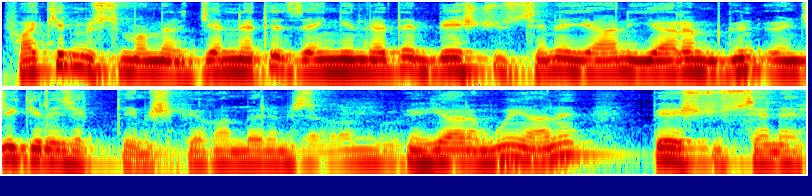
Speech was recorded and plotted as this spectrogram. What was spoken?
Fakir Müslümanlar cennete zenginlerden 500 sene yani yarım gün önce girecek demiş Peygamberimiz. Yarım gün. Yarım gün yani 500 sene.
